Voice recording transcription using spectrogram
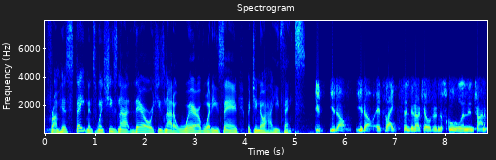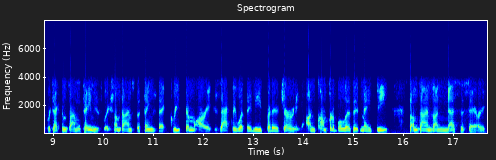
from his statements when she's not there or she's not aware of what he's saying, but you know how he thinks? You, you don't. You don't. It's like sending our children to school and then trying to protect them simultaneously. Sometimes the things that greet them are exactly what they need for their journey, uncomfortable as it may be, sometimes unnecessary.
